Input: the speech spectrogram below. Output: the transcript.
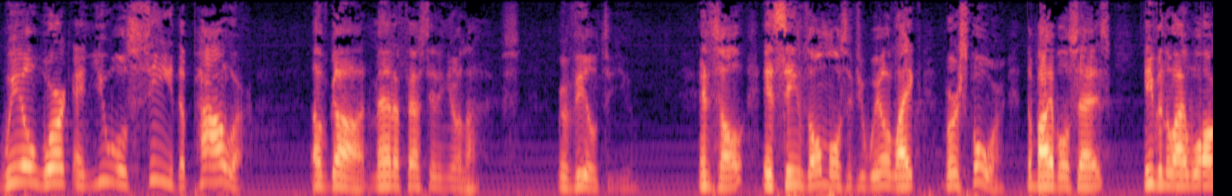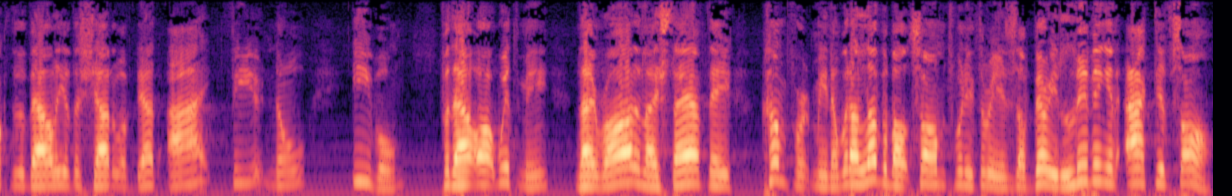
will work and you will see the power of God manifested in your lives, revealed to you. And so, it seems almost, if you will, like verse 4. The Bible says, even though I walk through the valley of the shadow of death, I fear no evil, for thou art with me. Thy rod and thy staff, they comfort me. Now what I love about Psalm 23 is a very living and active psalm,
